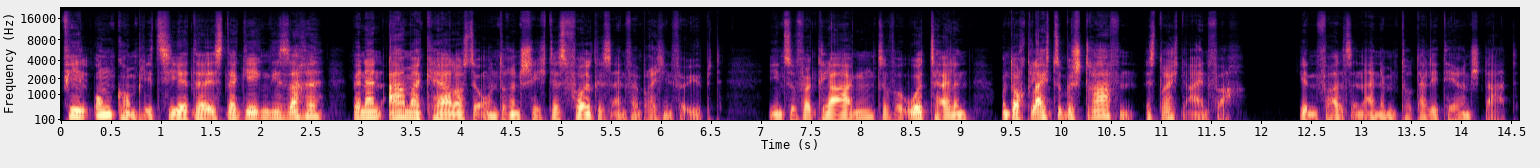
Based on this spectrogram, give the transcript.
Viel unkomplizierter ist dagegen die Sache, wenn ein armer Kerl aus der unteren Schicht des Volkes ein Verbrechen verübt. Ihn zu verklagen, zu verurteilen und auch gleich zu bestrafen, ist recht einfach, jedenfalls in einem totalitären Staat.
